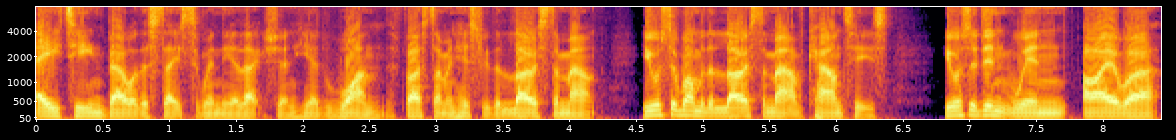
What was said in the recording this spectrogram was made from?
18 bellwether states to win the election. He had one, the first time in history, the lowest amount. He also won with the lowest amount of counties. He also didn't win Iowa,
